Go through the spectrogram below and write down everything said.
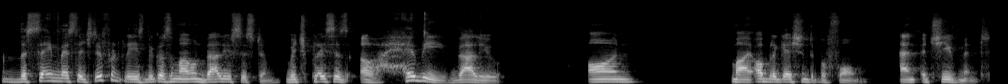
the same message differently? Is because of my own value system, which places a heavy value on my obligation to perform and achievement.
